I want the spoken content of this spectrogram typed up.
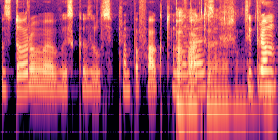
здорово высказался, прям по факту. По факту даже- Ты прям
